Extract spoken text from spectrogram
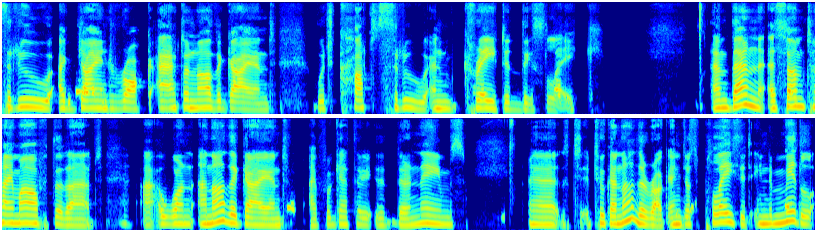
threw a giant rock at another giant, which cut through and created this lake. And then, uh, sometime after that, uh, one another giant, I forget the, their names, uh, t- took another rock and just placed it in the middle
